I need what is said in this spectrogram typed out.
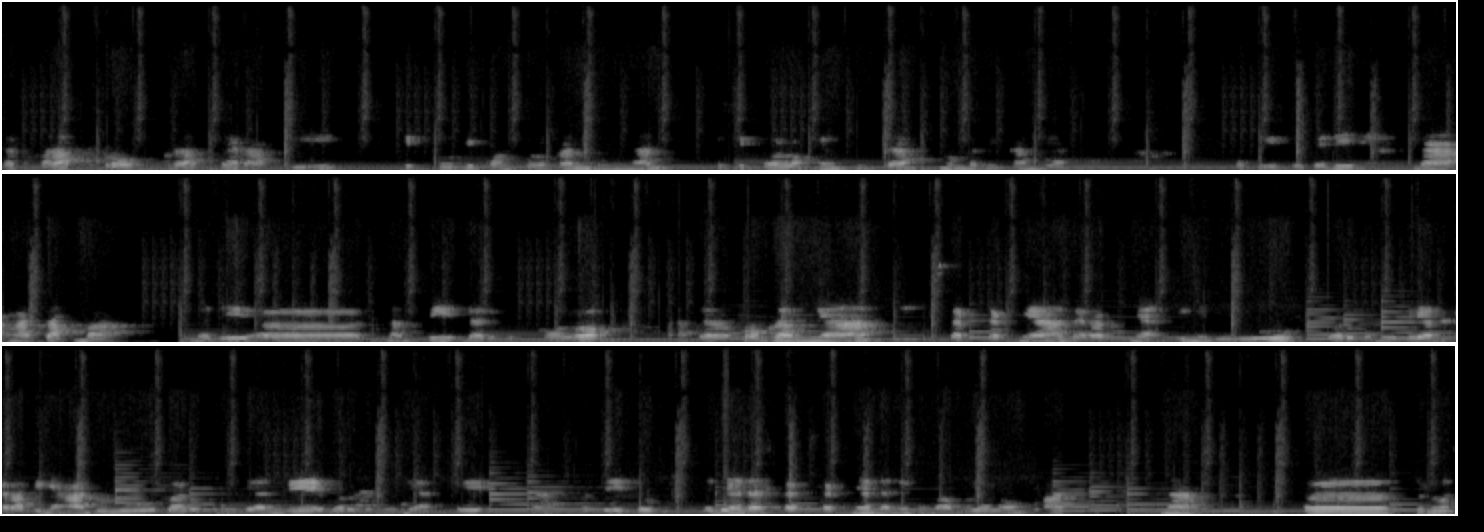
tetap program terapi itu dikonsulkan dengan psikolog yang sudah memberikan diagnosa. Seperti itu. Jadi nggak ngacak mbak. Jadi eh, nanti dari psikolog ada programnya step-stepnya terapinya ini dulu baru kemudian terapinya A dulu baru kemudian B baru kemudian C. Nah seperti itu. Jadi ada step-stepnya dan itu nggak boleh lompat. Nah eh, terus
